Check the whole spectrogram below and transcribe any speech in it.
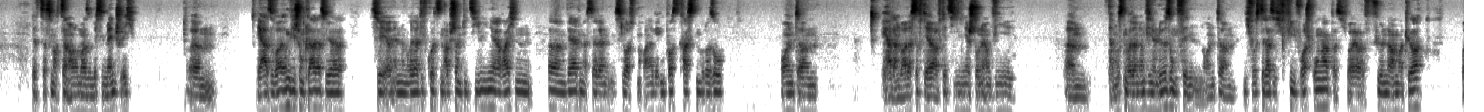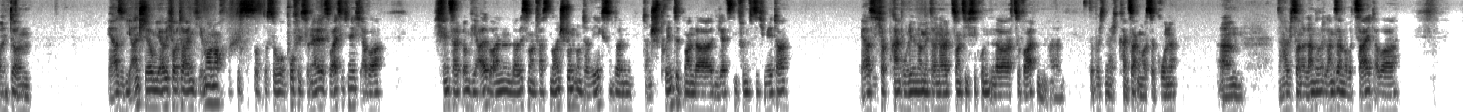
das, das macht es dann auch nochmal so ein bisschen menschlich. Ähm, ja, so war irgendwie schon klar, dass wir, dass wir in einem relativ kurzen Abstand die Ziellinie erreichen äh, werden, dass er dann, es läuft noch einer gegen Postkasten oder so. Und ähm, ja, dann war das auf der, auf der Ziellinie schon irgendwie, ähm, da mussten wir dann irgendwie eine Lösung finden. Und ähm, ich wusste, dass ich viel Vorsprung habe. Also ich war ja führender Amateur. Und ähm, ja, also die Einstellung, die habe ich heute eigentlich immer noch. Das, ob das so professionell ist, weiß ich nicht, aber ich finde es halt irgendwie albern. Da ist man fast neun Stunden unterwegs und dann, dann sprintet man da die letzten 50 Meter. Ja, also ich habe kein Problem damit, dann halt 20 Sekunden da zu warten. Ähm, da bricht mir echt kein Zacken aus der Krone. Ähm, dann habe ich so eine lang langsamere Zeit, aber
